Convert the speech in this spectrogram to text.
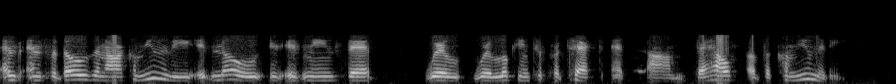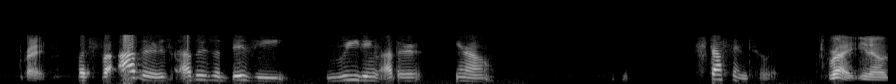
and and for those in our community, it knows it, it means that we're we're looking to protect um, the health of the community. Right. But for others, others are busy reading other, you know, stuff into it. Right. You know,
